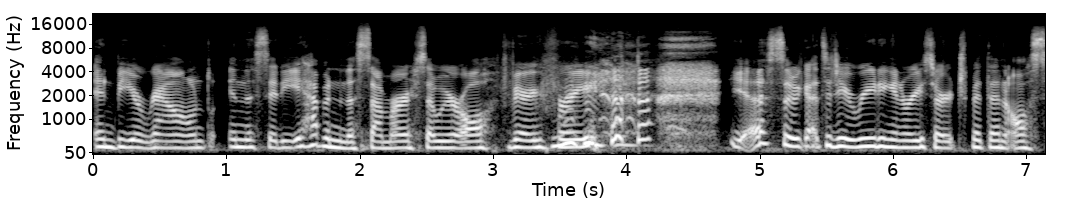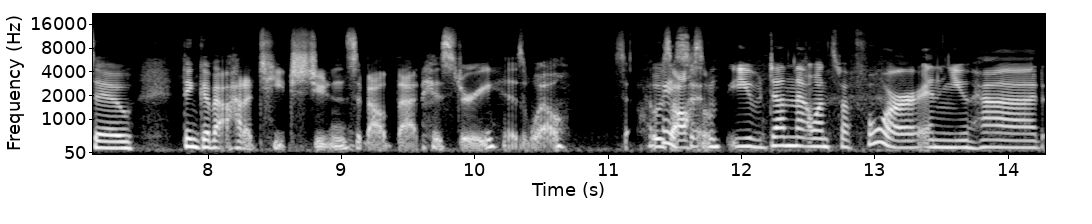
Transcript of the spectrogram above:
and be around in the city. It happened in the summer, so we were all very free. yes, so we got to do reading and research, but then also think about how to teach students about that history as well. So it was Okay, so awesome. you've done that once before, and you had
